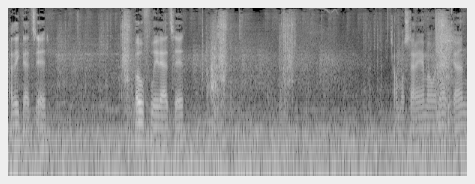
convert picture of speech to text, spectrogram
I think that's it. Hopefully that's it. Almost out of ammo in that gun.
